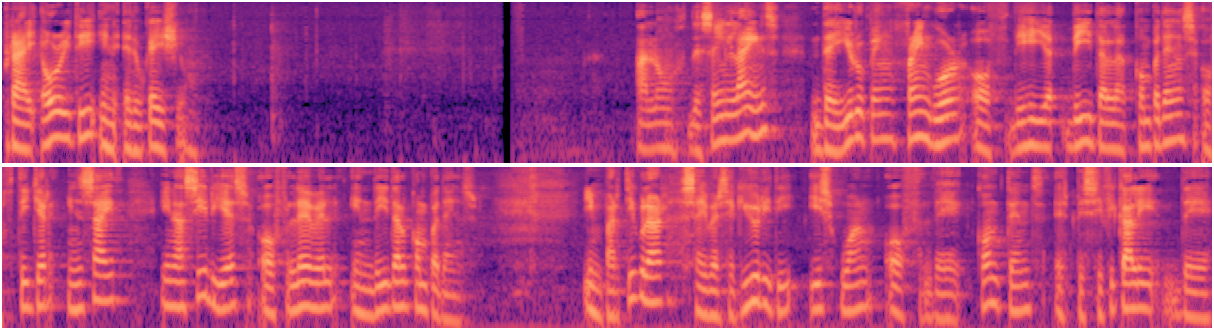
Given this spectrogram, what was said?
priority in education. Along the same lines, the European Framework of Digital Competence of Teacher Insight in a series of levels in digital competence. In particular, cybersecurity is one of the contents, specifically the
